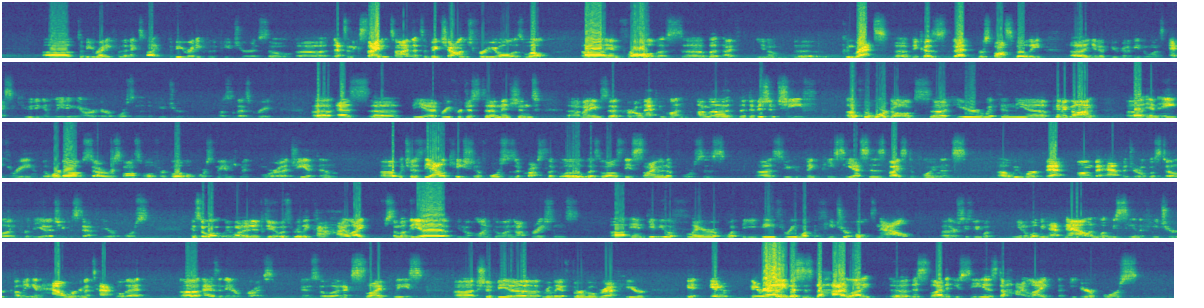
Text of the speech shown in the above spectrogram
uh, to be ready for the next fight, to be ready for the future. And so uh, that's an exciting time. That's a big challenge for you all as well, uh, and for all of us. Uh, but I, you know, congrats, because that responsibility, you know, you're going to be the ones executing and leading our Air Force into the future. Uh, so that's great. Uh, as uh, the briefer just mentioned, my name is Colonel Matthew Hunn. I'm the division chief of the War Dogs here within the Pentagon in A3. The War Dogs are responsible for Global Force Management, or GFM, uh, which is the allocation of forces across the globe, as well as the assignment of forces. Uh, so you can think PCSs, vice deployments. Uh, we work that on behalf of General Guastella and for the Chief of Staff of the Air Force. And so what we wanted to do was really kind of highlight some of the uh, you know ongoing operations uh, and give you a flair of what the A3 and what the future holds now, uh, or excuse me, what you know what we have now and what we see in the future coming, and how we're going to tackle that uh, as an enterprise. And so uh, next slide, please. Uh, should be a really a thermograph here. It, in in reality, this is to highlight. this slide that you see is to highlight that the Air Force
